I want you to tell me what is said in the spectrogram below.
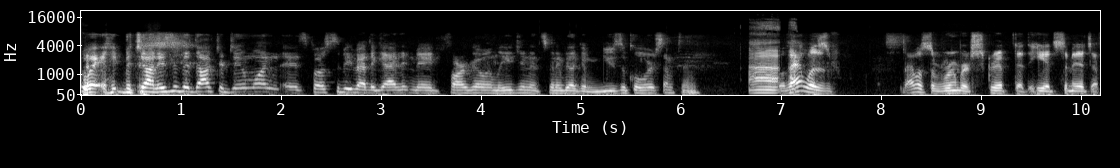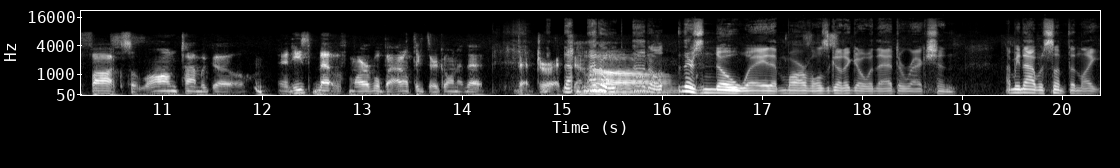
Wait, but John, isn't the Doctor Doom one? It's supposed to be by the guy that made Fargo and Legion. It's going to be like a musical or something. Uh, Well, that was that was the rumored script that he had submitted to Fox a long time ago, and he's met with Marvel, but I don't think they're going in that that direction. I don't. I Oh. don't. There's no way that Marvel's going to go in that direction. I mean, that was something like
